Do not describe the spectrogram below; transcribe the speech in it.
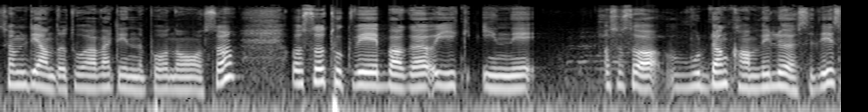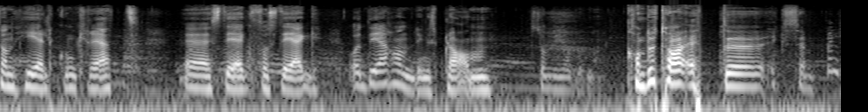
Som de andre to har vært inne på nå også. Og så tok vi bare og gikk inn i Altså så, hvordan kan vi løse de sånn helt konkret, eh, steg for steg. Og det er handlingsplanen som vi jobber med. Kan du ta et uh, eksempel?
